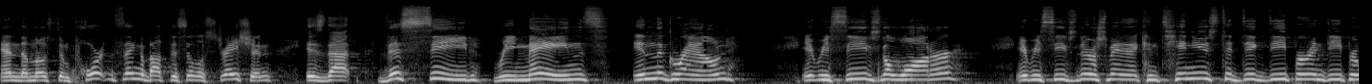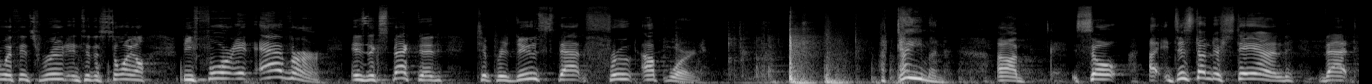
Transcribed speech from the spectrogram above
And the most important thing about this illustration is that this seed remains in the ground, it receives the water, it receives nourishment, and it continues to dig deeper and deeper with its root into the soil before it ever is expected to produce that fruit upward. A demon. Uh, so uh, just understand that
